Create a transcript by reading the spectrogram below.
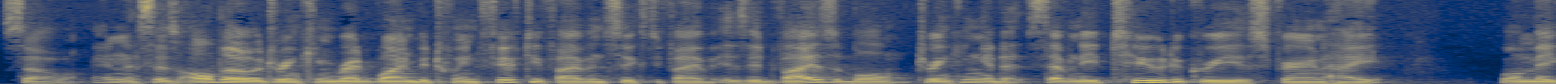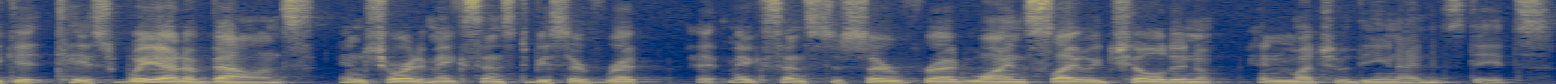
So, and it says, although drinking red wine between 55 and 65 is advisable, drinking it at 72 degrees Fahrenheit will make it taste way out of balance. In short, it makes sense to be served red. It makes sense to serve red wine slightly chilled in in much of the United States.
